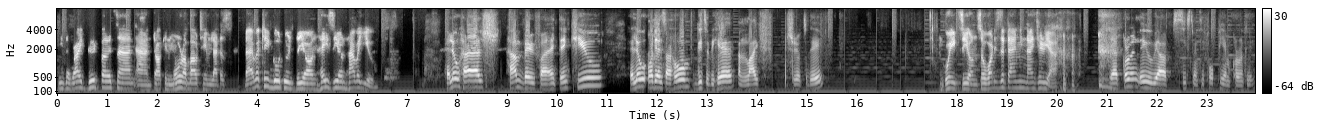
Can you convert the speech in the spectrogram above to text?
he's a very good person. And talking more about him, let us directly go to Zion. Hey Zion, how are you? Hello, Harsh. I'm very fine. Thank you. Hello, audience at home. Good to be here and live show today. Great, Zion. So, what is the time in Nigeria? yeah, currently we are 6:24 p.m. currently.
